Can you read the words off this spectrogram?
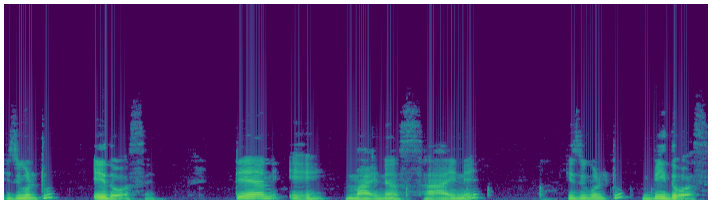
is equal to A দেওয়া আছে। Tan A minus sine A is equal to B দেওয়া আছে।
